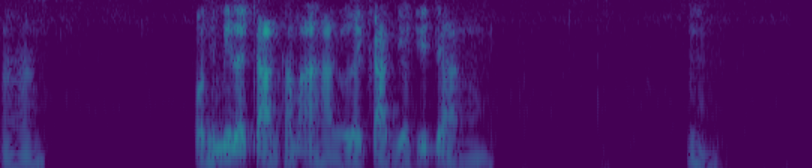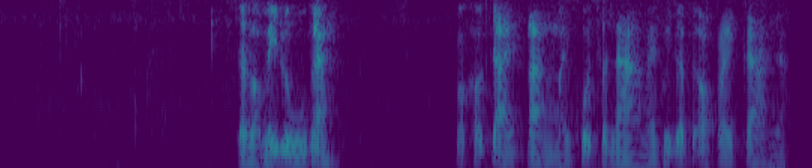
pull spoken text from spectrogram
อ่าตอนนี้มีรายการทำอาหารอยู่รายการเดียวที่ดัง อืม แต่เราไม่รู้ไงว่าเขาจ่ายตังค์ไหมโฆษณาไหมเพื่อจะไปออกรายการเนี่ย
